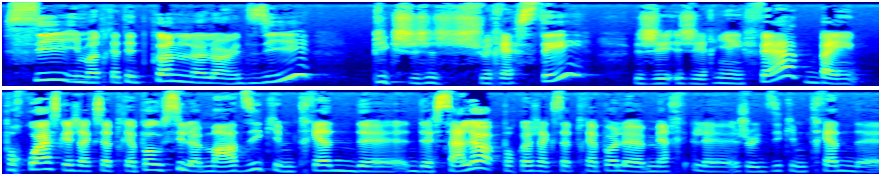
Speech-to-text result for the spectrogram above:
si il m'a traité de conne le lundi, puis que je, suis restée, j'ai rien fait, ben pourquoi est-ce que j'accepterais pas aussi le mardi qui me traite de, de salope? Pourquoi j'accepterais pas le, le jeudi qui me traite de...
